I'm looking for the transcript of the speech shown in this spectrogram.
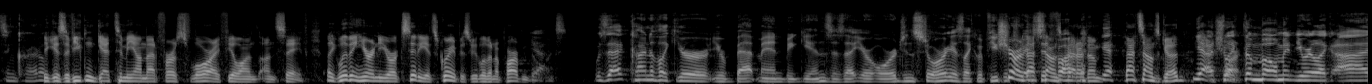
That's incredible. because if you can get to me on that first floor, I feel un- unsafe. Like living here in New York City, it's great because we live in apartment Yeah. buildings. Was that kind of like your your Batman Begins? Is that your origin story? Is like if you Sure, that sounds better than. Yeah. That sounds good. Yeah, That's sure. like the moment you were like, I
